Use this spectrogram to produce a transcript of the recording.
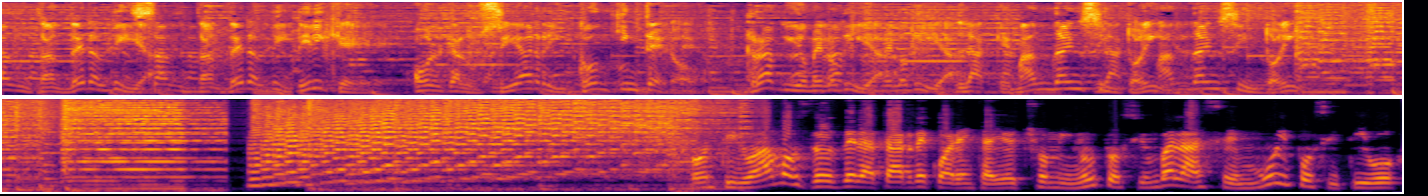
Santander al día. Santander al día. Dirige Olga Lucía Rincón Quintero. Radio Melodía. Melodía. La que manda en sintonía. Manda en sintonía. Continuamos, dos de la tarde, 48 minutos y un balance muy positivo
